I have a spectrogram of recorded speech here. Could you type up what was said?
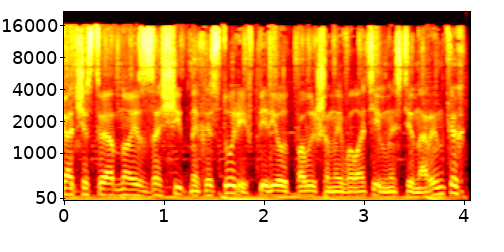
Качестве одной из защитных историй в период повышенной волатильности на рынках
